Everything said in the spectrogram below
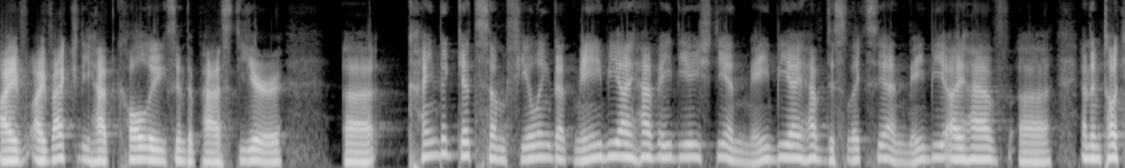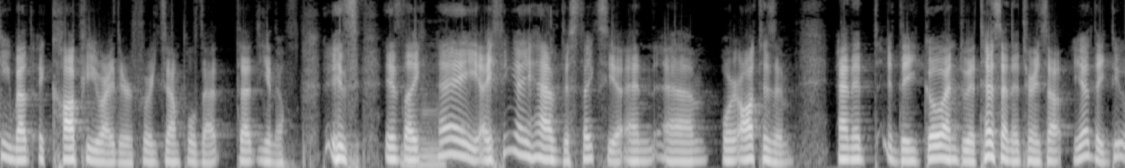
I've I've actually had colleagues in the past year uh, kind of get some feeling that maybe I have ADHD and maybe I have dyslexia and maybe I have uh, and I'm talking about a copywriter for example that that you know is is like mm-hmm. hey I think I have dyslexia and um, or autism and it, they go and do a test and it turns out yeah they do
